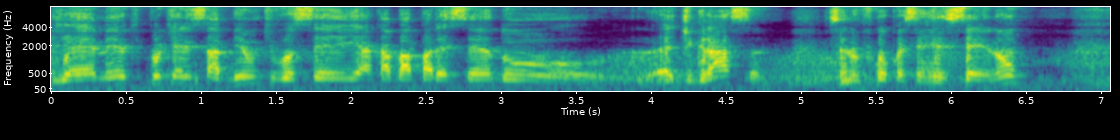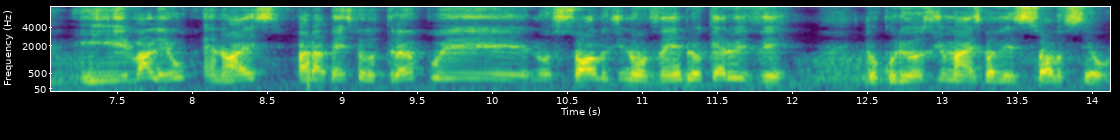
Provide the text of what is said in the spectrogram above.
É meio que porque eles sabiam que você ia acabar aparecendo é, de graça. Você não ficou com esse receio, não? E valeu, é nós. Parabéns pelo trampo e no solo de novembro eu quero ir ver. Tô curioso demais para ver esse solo seu.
